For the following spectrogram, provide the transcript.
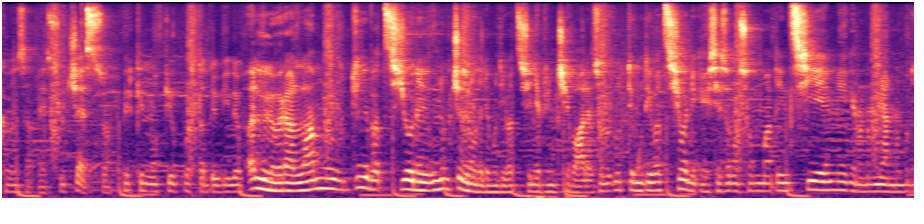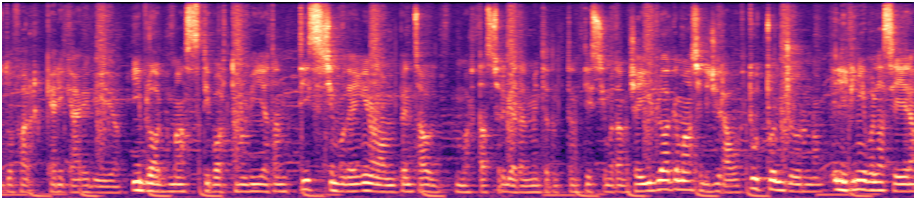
cosa è successo, perché non ho più portato i video. Allora, la motivazione, non ci sono delle motivazioni principali, sono tutte motivazioni che si sono sommate insieme, che non mi hanno potuto far caricare video. I vlogmas ti portano via tantissimo, io non pensavo portassero via talmente tantissimo tempo. Cioè, i vlogmas li giravo tutto il giorno e li finivo la sera,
